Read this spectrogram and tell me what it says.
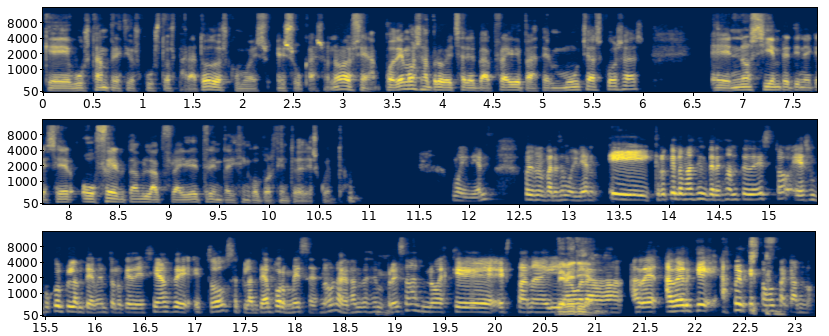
que buscan precios justos para todos, como es, su caso, ¿no? O sea, podemos aprovechar el Black Friday para hacer muchas cosas, eh, no siempre tiene que ser oferta Black Friday 35% de descuento. Muy bien, pues me parece muy bien. Y creo que lo más interesante de esto es un poco el planteamiento, lo que decías de esto se plantea por meses, ¿no? Las grandes mm. empresas no es que están ahí ahora a ver, a ver qué, a ver qué estamos sacando.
